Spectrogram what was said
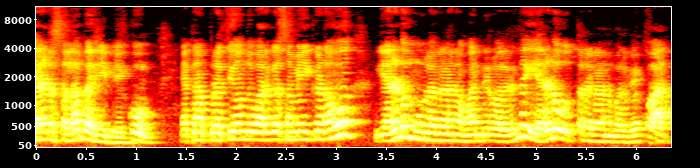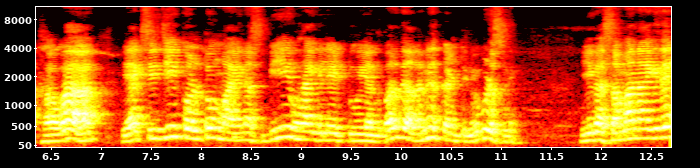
ಎರಡು ಸಲ ಬರೀಬೇಕು. ಯಾಕಂದ್ರೆ ಪ್ರತಿಯೊಂದು ವರ್ಗ ಸಮೀಕರಣವು ಎರಡು ಮೂಲಗಳನ್ನು ಹೊಂದಿರುವುದರಿಂದ ಎರಡು ಉತ್ತರಗಳನ್ನು ಬರಬೇಕು. ಅಥವಾ x is equal to minus B ಭಾಗಿಲೆ ಟು ಅಂತ ಬರೆದು ಅದನ್ನೇ ಕಂಟಿನ್ಯೂ ಬಿಡಿಸ್ಬೇಕು. ಈಗ ಸಮನಾಗಿದೆ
